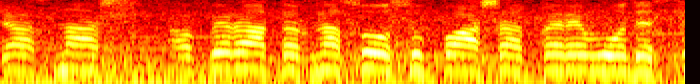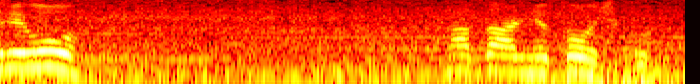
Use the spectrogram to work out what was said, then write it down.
Зараз наш оператор насосу Паша переводить стрілу на дальню точку.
